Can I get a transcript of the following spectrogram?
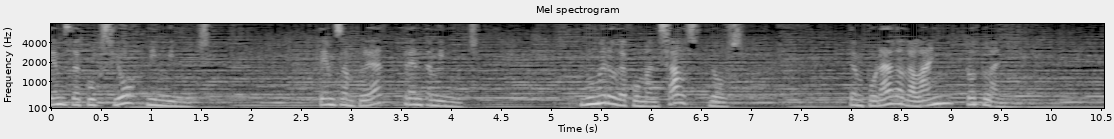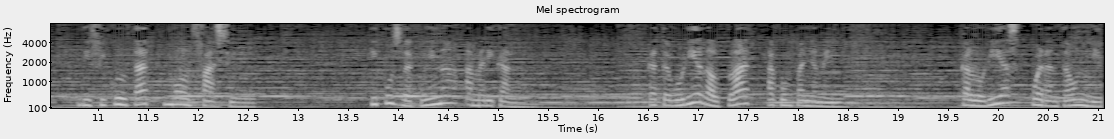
Temps de cocció, 20 minuts. Temps empleat, 30 minuts. Número de comensals, 2. Temporada de l'any, tot l'any. Dificultat, molt fàcil. Tipus de cuina, americana. Categoria del plat, acompanyament. Calories, 41.000.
